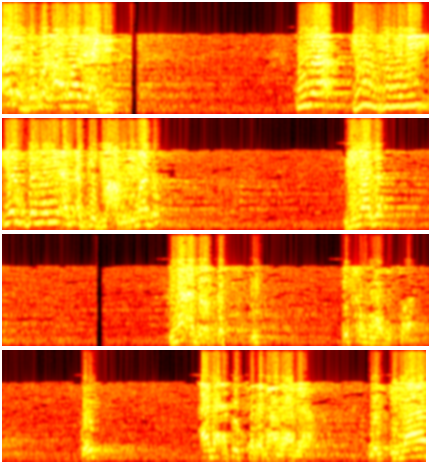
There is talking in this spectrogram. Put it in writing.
أنا في الركعة الرابعة جيت هنا يلزمني يلزمني أن أسجد معه. لماذا؟ لماذا؟ ما أدرك افهموا هذا السؤال. كويس؟ أنا أتيت في الركعة الرابعة. والإمام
